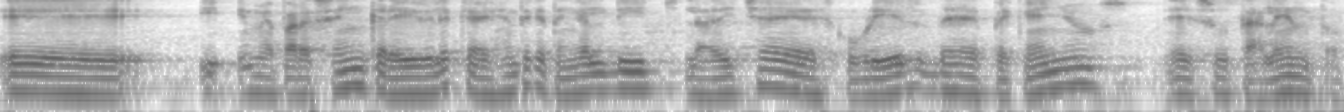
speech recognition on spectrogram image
Eh, y, me parece increíble que hay gente que tenga la dicha de descubrir desde pequeños eh, su talento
